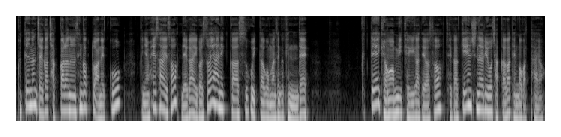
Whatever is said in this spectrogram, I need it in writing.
그때는 제가 작가라는 생각도 안 했고 그냥 회사에서 내가 이걸 써야 하니까 쓰고 있다고만 생각했는데 그때 경험이 계기가 되어서 제가 게임 시나리오 작가가 된 것 같아요.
